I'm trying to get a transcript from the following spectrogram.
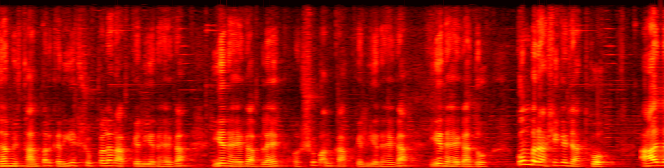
धर्म स्थान पर करिए। शुभ कलर आपके लिए रहेगा। ये रहेगा ब्लैक और शुभ अंक आपके लिए रहेगा। ये रहेगा दो। कुंभ राशि के जातकों आज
